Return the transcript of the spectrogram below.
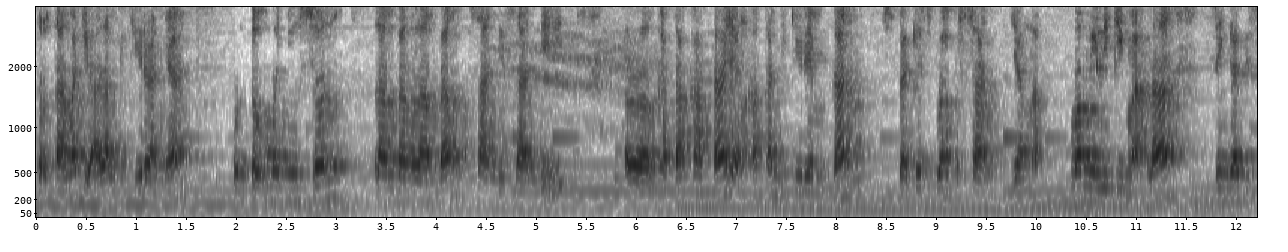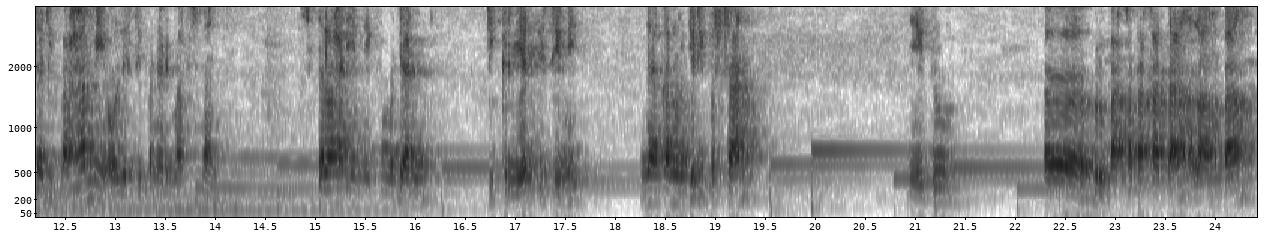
terutama di alam pikirannya untuk menyusun lambang-lambang, sandi-sandi, eh, kata-kata yang akan dikirimkan sebagai sebuah pesan yang memiliki makna sehingga bisa dipahami oleh si penerima pesan. Setelah ini kemudian di-create di sini, ini akan menjadi pesan yaitu e, berupa kata-kata, lambang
